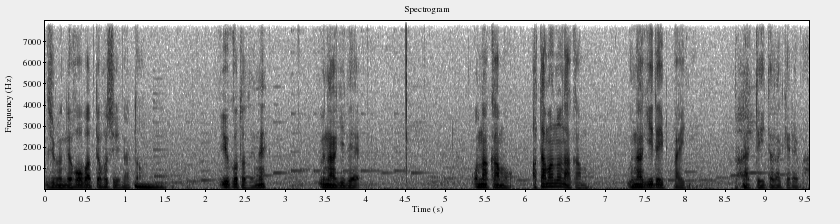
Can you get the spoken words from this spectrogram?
自分で頬張ってほしいなと。うん。いうことでねうなぎでお腹も頭の中もうなぎでいっぱいにはないっていただければ、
